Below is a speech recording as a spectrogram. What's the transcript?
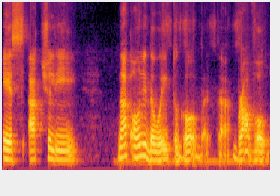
is actually not only the way to go, but uh, bravo.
